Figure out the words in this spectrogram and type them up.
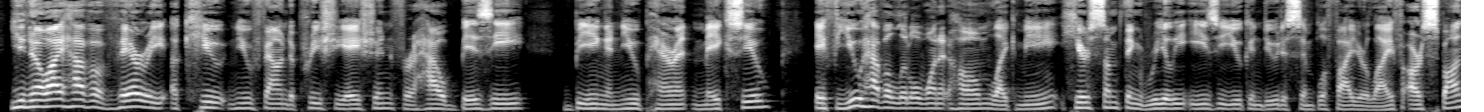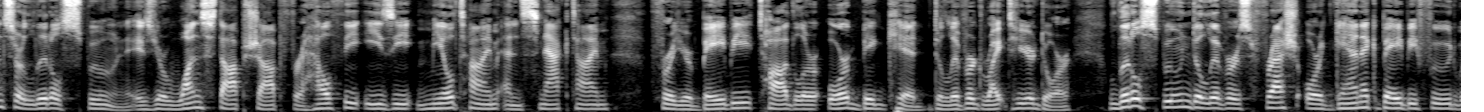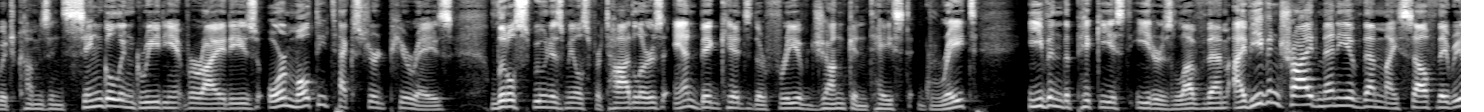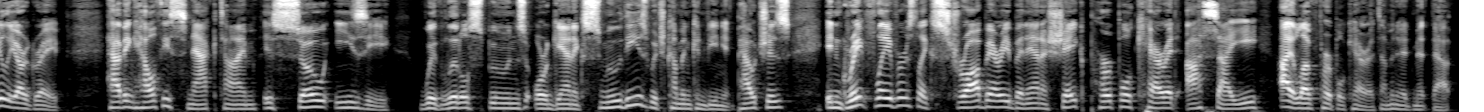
You know, I have a very acute newfound appreciation for how busy being a new parent makes you. If you have a little one at home like me, here's something really easy you can do to simplify your life. Our sponsor, Little Spoon, is your one stop shop for healthy, easy mealtime and snack time for your baby, toddler, or big kid delivered right to your door. Little Spoon delivers fresh organic baby food, which comes in single ingredient varieties or multi textured purees. Little Spoon is meals for toddlers and big kids. They're free of junk and taste great. Even the pickiest eaters love them. I've even tried many of them myself. They really are great. Having healthy snack time is so easy with Little Spoon's organic smoothies, which come in convenient pouches, in great flavors like strawberry banana shake, purple carrot acai. I love purple carrots. I'm going to admit that.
